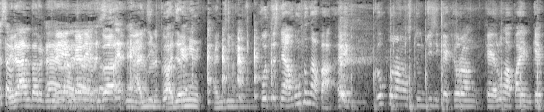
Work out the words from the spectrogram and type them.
sama. Tidak antar ke Eh, Nih, enggak nih, gua nih, Anjing, wajar kayak nih anjing. putus nyambung tuh ngapa? Eh, gue kurang setuju sih kayak kurang kayak lu ngapain kayak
